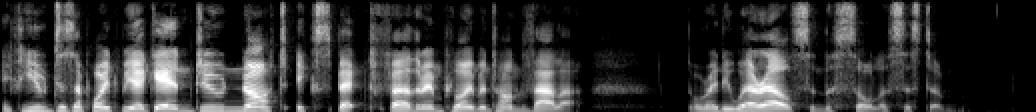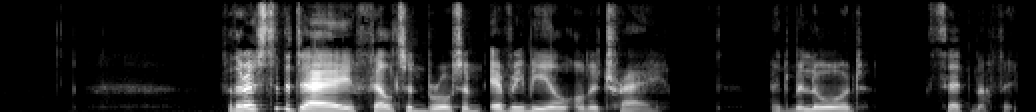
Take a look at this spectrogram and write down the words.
if you disappoint me again, do not expect further employment on Valor, or anywhere else in the solar system. For the rest of the day, Felton brought him every meal on a tray, and Milord said nothing.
